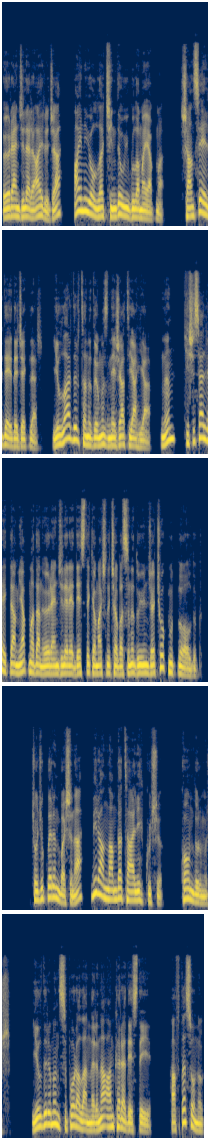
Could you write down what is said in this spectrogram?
Öğrenciler ayrıca, aynı yolla Çin'de uygulama yapma şansı elde edecekler. Yıllardır tanıdığımız Nejat Yahya'nın, kişisel reklam yapmadan öğrencilere destek amaçlı çabasını duyunca çok mutlu olduk. Çocukların başına, bir anlamda talih kuşu, kondurmuş. Yıldırım'ın spor alanlarına Ankara desteği. Hafta sonu,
